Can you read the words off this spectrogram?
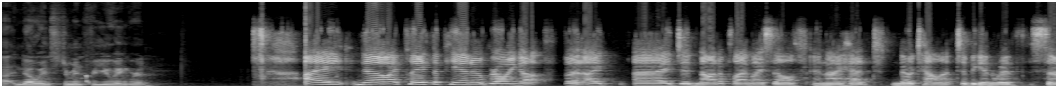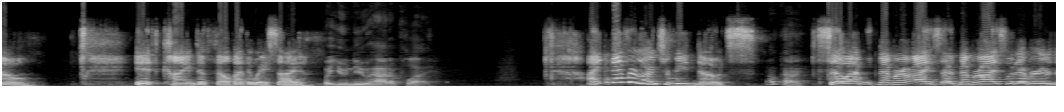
Uh, no instrument for you, Ingrid. I no, I played the piano growing up, but I I did not apply myself, and I had no talent to begin with, so it kind of fell by the wayside. But you knew how to play. I never learned to read notes, Okay. so I would memorize. I'd memorize whatever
